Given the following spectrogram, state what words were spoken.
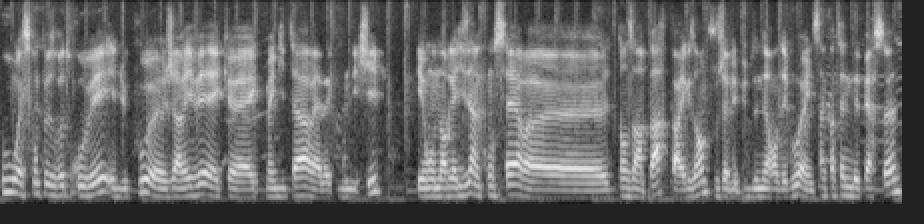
où est-ce qu'on peut se retrouver. Et du coup, j'arrivais avec, avec ma guitare et avec mon équipe. Et on organisait un concert dans un parc, par exemple, où j'avais pu donner rendez-vous à une cinquantaine de personnes.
